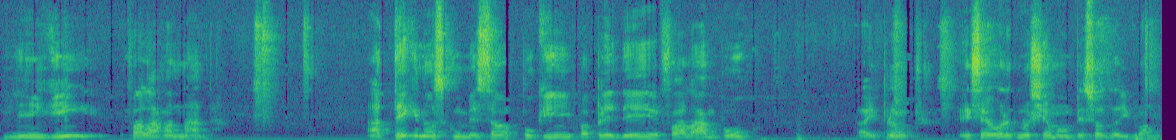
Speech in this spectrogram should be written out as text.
Ninguém falava nada. Até que nós começamos um pouquinho para aprender, falar um pouco. Aí pronto. Essa é a hora que nós chamamos o pessoal da Ibama.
